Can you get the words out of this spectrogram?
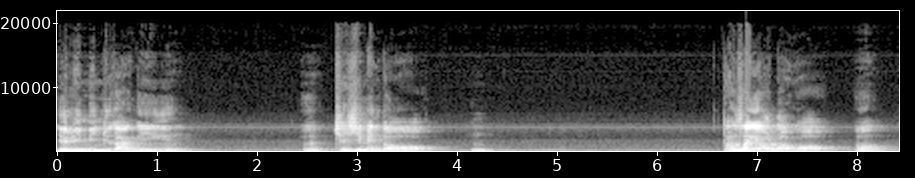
열린민주당이 응? 어? 70명도 음? 당상에 올라오고 어?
